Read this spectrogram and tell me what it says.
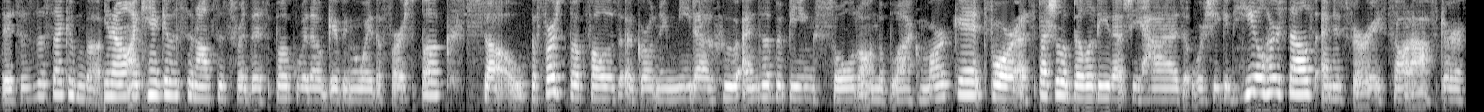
this is the second book. You know, I can't give a synopsis for this book without giving away the first book. So, the first book follows a girl named Nita who ends up being sold on the black market for a special ability that she has where she can heal herself and is very sought after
